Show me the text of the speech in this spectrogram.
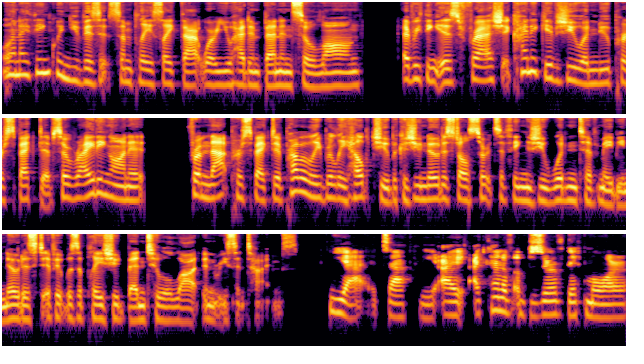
Well, and I think when you visit some place like that where you hadn't been in so long, everything is fresh. It kind of gives you a new perspective. So writing on it from that perspective probably really helped you because you noticed all sorts of things you wouldn't have maybe noticed if it was a place you'd been to a lot in recent times. Yeah, exactly. I, I kind of observed it more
